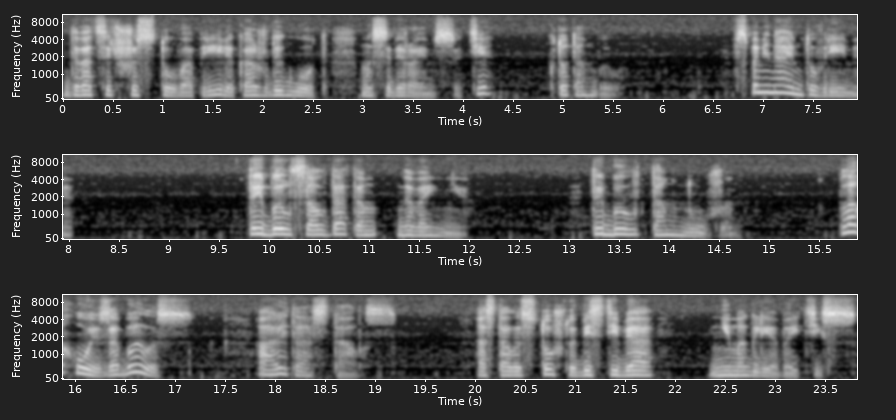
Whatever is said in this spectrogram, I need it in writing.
26 апреля каждый год мы собираемся, те, кто там был. Вспоминаем то время. Ты был солдатом на войне. Ты был там нужен. Плохое забылось, а это осталось. Осталось то, что без тебя не могли обойтись.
